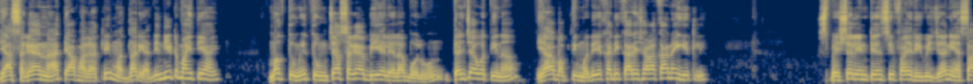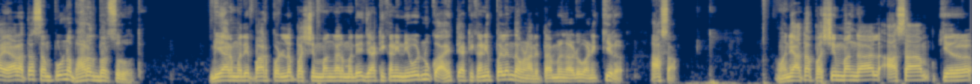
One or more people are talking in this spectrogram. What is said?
ज्या सगळ्यांना त्या भागातली मतदार यादी नीट माहिती आहे. मग तुम्ही तुमच्या सगळ्या बी एल एला बोलवून त्यांच्या वतीनं या बाबतीमध्ये एखादी कार्यशाळा का नाही घेतली? Special intensify revision S I R आता संपूर्ण भारतभर सुरू होतं. बिहारमध्ये पार पडलं पश्चिम बंगालमध्ये ज्या ठिकाणी निवडणुका आहेत त्या ठिकाणी पहिल्यांदा होणार आहे तामिळनाडू आणि केरळ. आसाम. म्हणजे आता पश्चिम बंगाल आसाम केरळ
